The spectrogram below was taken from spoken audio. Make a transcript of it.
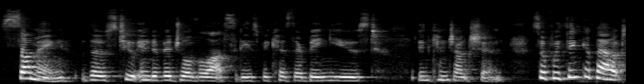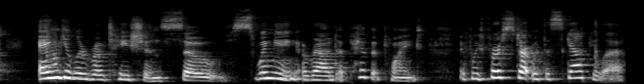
summing those two individual velocities because they're being used in conjunction. So if we think about angular rotations, so swinging around a pivot point, if we first start with the scapula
